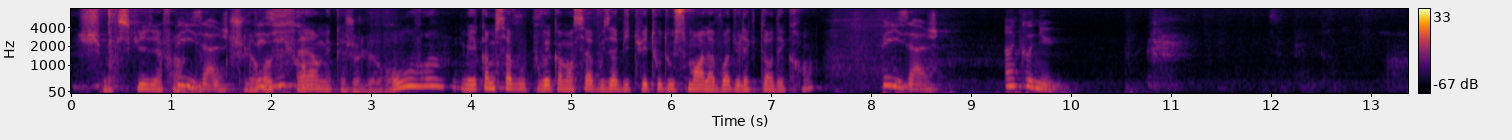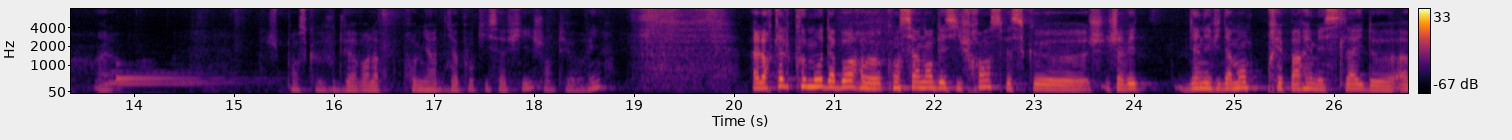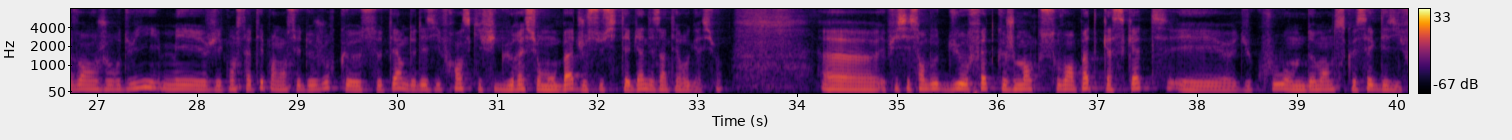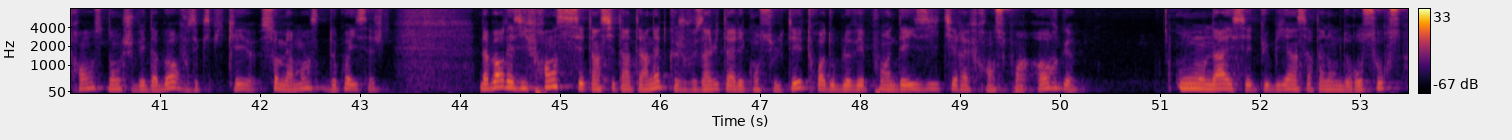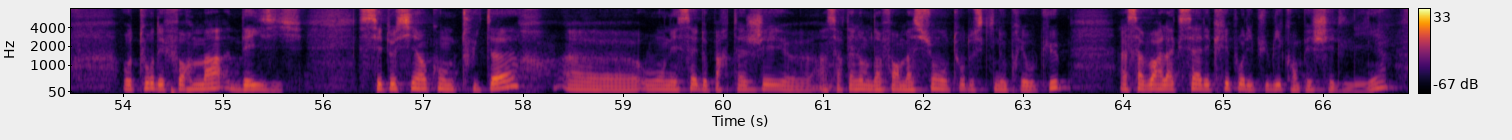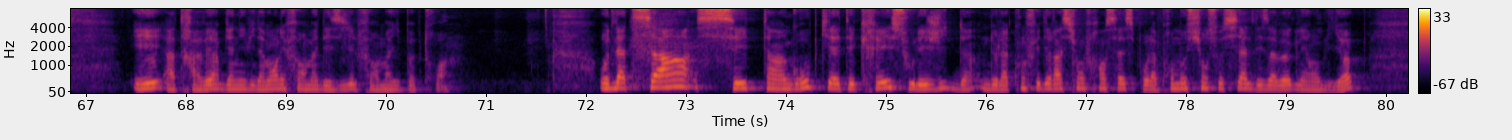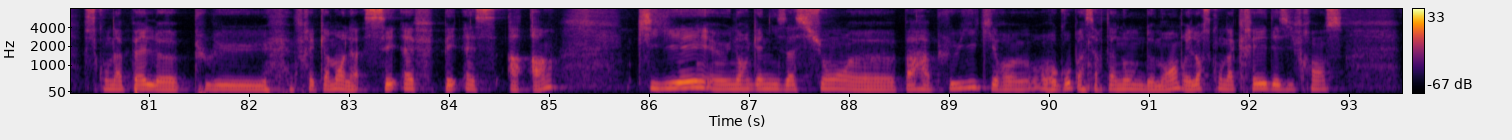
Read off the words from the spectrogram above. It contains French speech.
Je m'excuse, il va falloir Paysage. que je le referme et que je le rouvre. Mais comme ça, vous pouvez commencer à vous habituer tout doucement à la voix du lecteur d'écran. Paysage. Inconnu. Alors, je pense que vous devez avoir la première diapo qui s'affiche en théorie. Alors, quelques mots d'abord euh, concernant Daisy France, parce que j'avais bien évidemment préparé mes slides euh, avant aujourd'hui, mais j'ai constaté pendant ces deux jours que ce terme de Daisy France qui figurait sur mon badge suscitait bien des interrogations. Euh, et puis c'est sans doute dû au fait que je manque souvent pas de casquette et du coup on me demande ce que c'est que Daisy France. Donc je vais d'abord vous expliquer sommairement de quoi il s'agit. D'abord, Daisy France, c'est un site internet que je vous invite à aller consulter, www.daisy-france.org, où on a essayé de publier un certain nombre de ressources autour des formats Daisy. C'est aussi un compte Twitter euh, où on essaie de partager euh, un certain nombre d'informations autour de ce qui nous préoccupe, à savoir l'accès à l'écrit pour les publics empêchés de lire, et à travers bien évidemment les formats Daisy et le format HipHop 3. Au-delà de ça, c'est un groupe qui a été créé sous l'égide de la Confédération française pour la promotion sociale des aveugles et amblyopes, ce qu'on appelle plus fréquemment la CFPSAA, qui est une organisation euh, parapluie qui regroupe un certain nombre de membres. Et lorsqu'on a créé Daisy France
